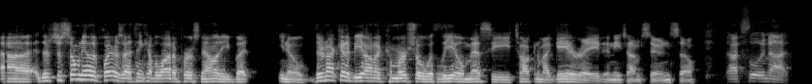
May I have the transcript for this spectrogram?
Uh, there's just so many other players I think have a lot of personality, but you know they're not going to be on a commercial with Leo Messi talking about Gatorade anytime soon. So Absolutely not.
